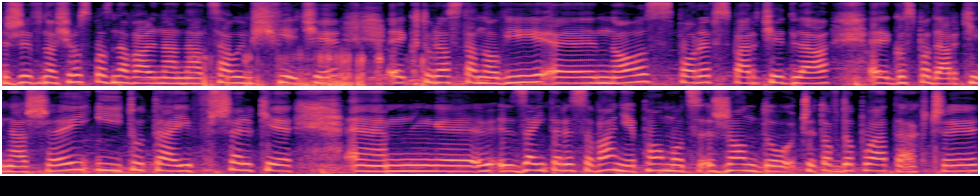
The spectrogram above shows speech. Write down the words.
żywność rozpoznawalna na całym świecie, e, która stanowi e, no, spore wsparcie dla e, gospodarki naszej. I tutaj wszelkie e, zainteresowanie, pomoc rządu, czy to w dopłatach, czy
